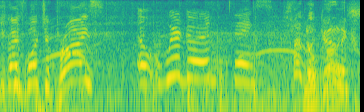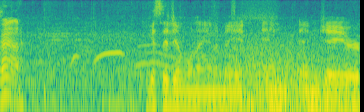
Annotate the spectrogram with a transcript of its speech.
You guys want your prize? Oh, we're good. Thanks. I No look good in the prize? crown. I guess they didn't want to animate M- MJ or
